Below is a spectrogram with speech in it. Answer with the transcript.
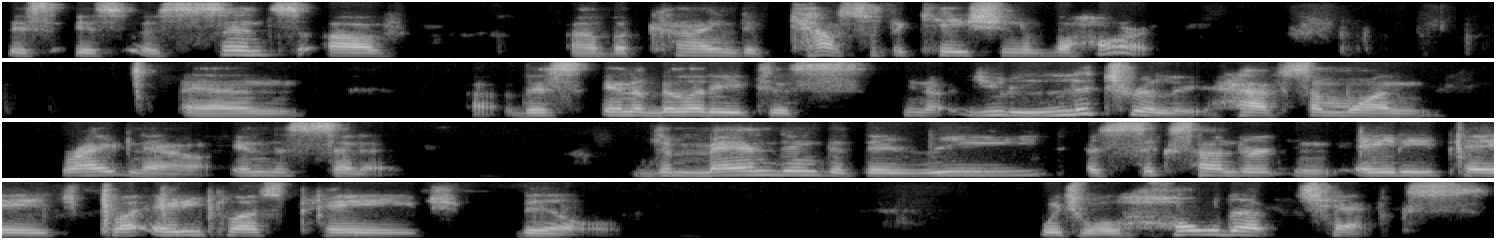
is, is a sense of, of a kind of calcification of the heart. And uh, this inability to, you know, you literally have someone right now in the Senate demanding that they read a 680 page, 80 plus page bill, which will hold up checks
